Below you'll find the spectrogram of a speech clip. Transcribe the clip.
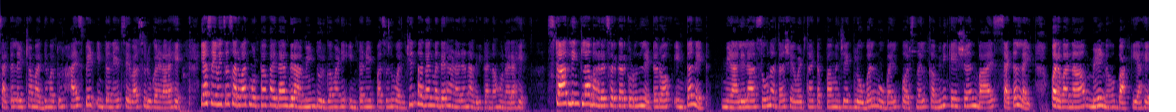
सॅटेलाइटच्या माध्यमातून हाय स्पीड इंटरनेट सेवा सुरू करणार आहे. या सेवेचा सर्वात मोठा फायदा ग्रामीण दुर्गम आणि इंटरनेटपासून वंचित भागांमध्ये राहणाऱ्या नागरिकांना होणार आहे. स्टारलिंकला भारत सरकारकडून लेटर ऑफ इंटरनेट मिळालेला असून आता शेवटचा टप्पा म्हणजे global mobile personal communication by satellite परवाना मिळणं बाकी आहे.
